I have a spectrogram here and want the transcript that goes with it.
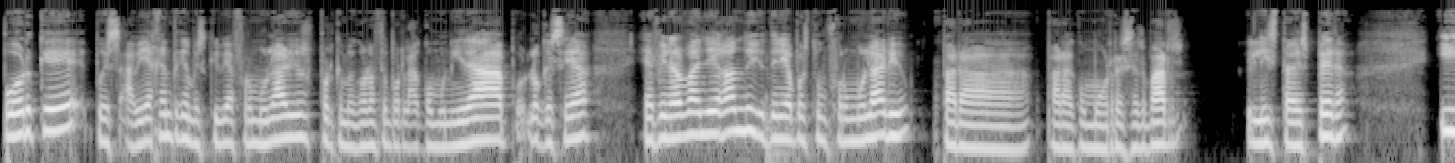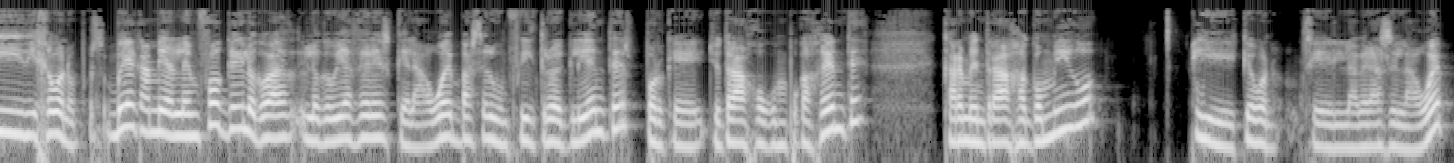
porque pues había gente que me escribía formularios porque me conoce por la comunidad, por lo que sea, y al final van llegando y yo tenía puesto un formulario para, para como reservar lista de espera. Y dije, bueno, pues voy a cambiar el enfoque y lo que, lo que voy a hacer es que la web va a ser un filtro de clientes porque yo trabajo con poca gente, Carmen trabaja conmigo y que bueno, si la verás en la web.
